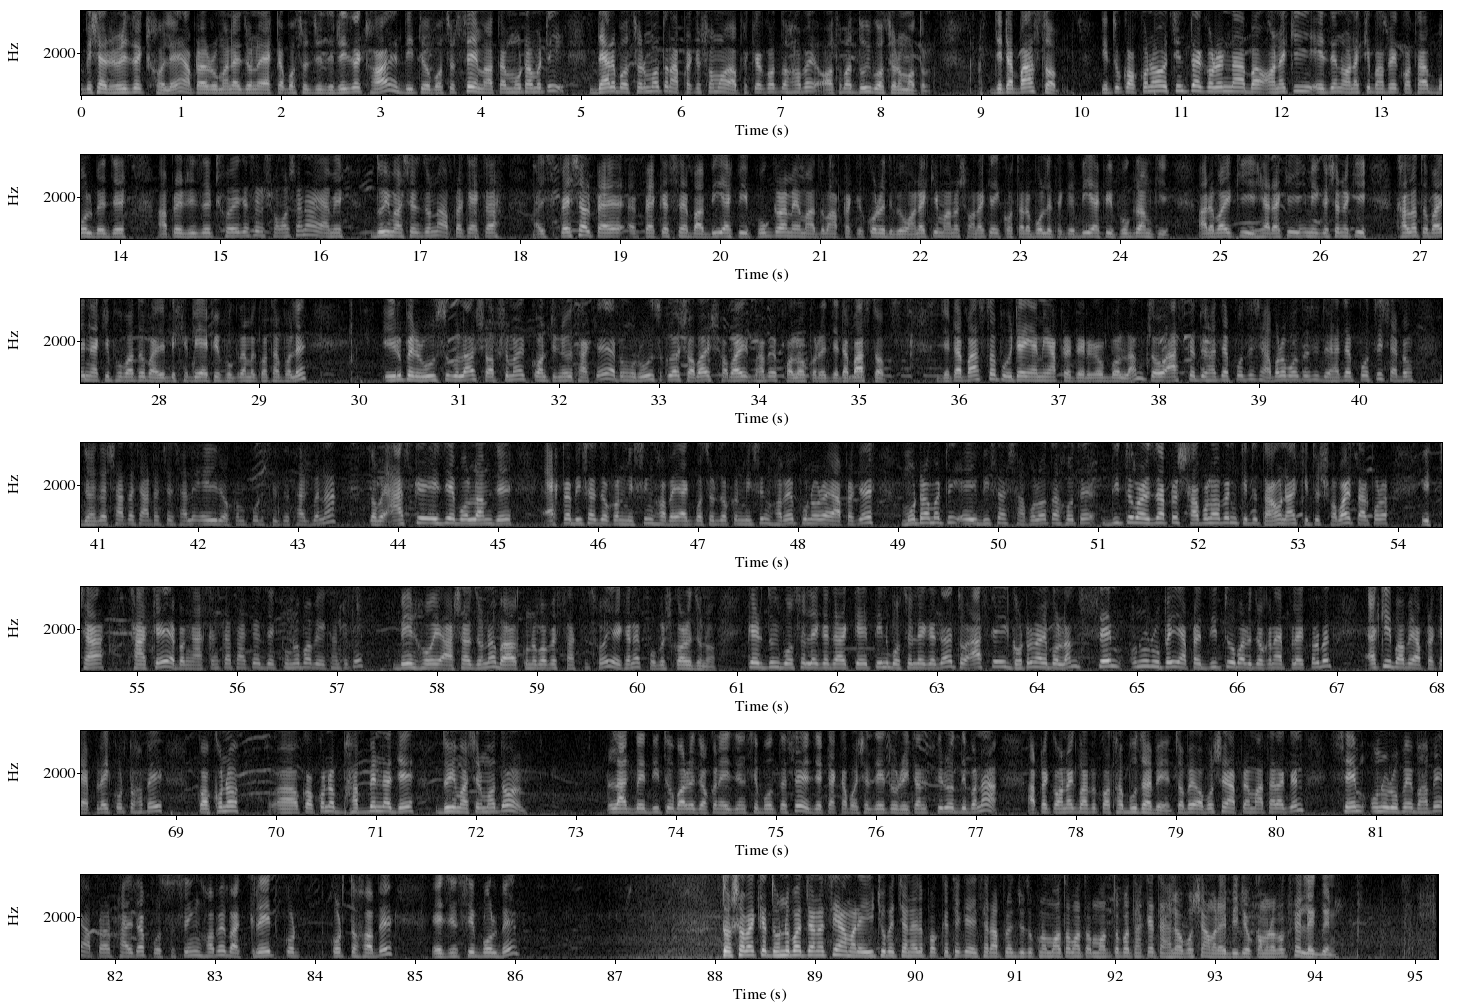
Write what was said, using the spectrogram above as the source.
বিষয় রিজেক্ট হলে আপনার রোমানের জন্য একটা বছর যদি রিজেক্ট হয়, দ্বিতীয় বছর সেম অর্থাৎ মোটামুটি দেড় বছর মতন আপনাকে সময় অপেক্ষা করতে হবে অথবা দুই বছরের মতন, যেটা বাস্তব। কিন্তু কখনো চিন্তা করেন না বা অনেকেই এজেন্ট অনেকভাবে কথা বলবে যে, আপনি রিজেক্ট হয়ে গেছেন, সমস্যা নাই, আমি দুই মাসের জন্য আপনাকে একটা স্পেশাল প্যাকেজে বা বিআইপি প্রোগ্রামের মাধ্যমে আপনাকে করে দেবে। অনেকেই মানুষ অনেকেই কথাটা বলে থাকে বিআইপি প্রোগ্রাম কি? আরে ভাই কি, হেরা কি ইমিগ্রেশনে কি খালাতো ভাই নাকি ফুফাতো ভাই? বিআইপি প্রোগ্রামের কথা বলে। ইউরোপের রুলসগুলো সবসময় কন্টিনিউ থাকে এবং রুলসগুলো সবাই সবাইভাবে ফলো করে, যেটা বাস্তব। যেটা বাস্তব ওইটাই আমি আপনাদেরকে বললাম। তো আজকে দুই হাজার পঁচিশে আবারও বলতেছি, দুই হাজার পঁচিশ এবং দুই হাজার সাতাশ, আঠাশে সালে এই রকম পরিস্থিতি থাকবে না। তবে আজকে এই যে বললাম যে একটা ভিসা যখন মিসিং হবে, এক বছর যখন মিসিং হবে, পুনরায় আপনাকে মোটামুটি এই ভিসার সফলতা হতে দ্বিতীয়বার যে আপনি সফল হবেন কিন্তু তাও না, কিন্তু সবাই তারপর ইচ্ছা থাকে এবং আকাঙ্ক্ষা থাকে যে কোনোভাবে এখান থেকে বের হয়ে আসার জন্য বা কোনোভাবে সাকসেস হয়ে এখানে প্রবেশ করার জন্য। কে দুই বছর লেগে যায়, কে তিন বছর লেগে যায়। তো আজকে এই ঘটনায় বললাম সেম অনুরূপেই আপনার দ্বিতীয়বারে যখন অ্যাপ্লাই করবেন, একইভাবে আপনাকে অ্যাপ্লাই করতে হবে। কখনো কখনো ভাববেন না যে দুই মাসের মতো লাগবে দ্বিতীয়বারে যখন এজেন্সি বলতেছে যে টাকা পয়সা যেহেতু রিটার্ন ফেরত দিবে না, আপনাকে অনেকভাবে কথা বুঝাবে। তবে অবশ্যই আপনার মাথায় রাখবেন সেম অনুরূপেভাবে আপনার ফাইলটা প্রসেসিং হবে বা ক্রিয়েট করতে হবে এজেন্সি বলবে। তো সবাইকে ধন্যবাদ জানাচ্ছি আমার ইউটিউবের চ্যানেলের পক্ষ থেকে। এছাড়া আপনার যদি কোনো মতামত, মন্তব্য থাকে, তাহলে অবশ্যই আমার এই ভিডিও কমেন্ট বক্সে লিখবেন।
